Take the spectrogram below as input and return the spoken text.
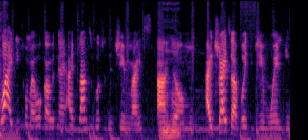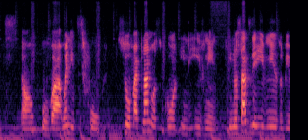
what I did for my workout, was I, I plan to go to the gym, right? And Mhm. um, I try to avoid the gym when it's um over, when it's full. So my plan was to go in the evening. You know, Saturday evenings would be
